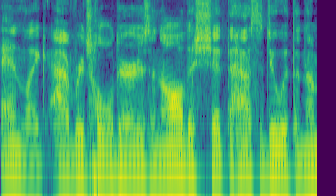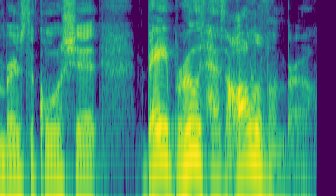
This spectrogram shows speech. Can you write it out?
and like average holders and all the shit that has to do with the numbers, the cool shit. Babe Ruth has all of them, bro.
